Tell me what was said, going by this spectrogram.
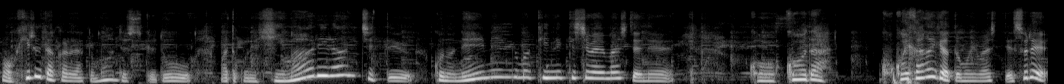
まあ、お昼だからだと思うんですけど、またこのひまわりランチっていう、このネーミングも気に入ってしまいましてね、ここだ。ここ行かなきゃと思いまして、それ、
